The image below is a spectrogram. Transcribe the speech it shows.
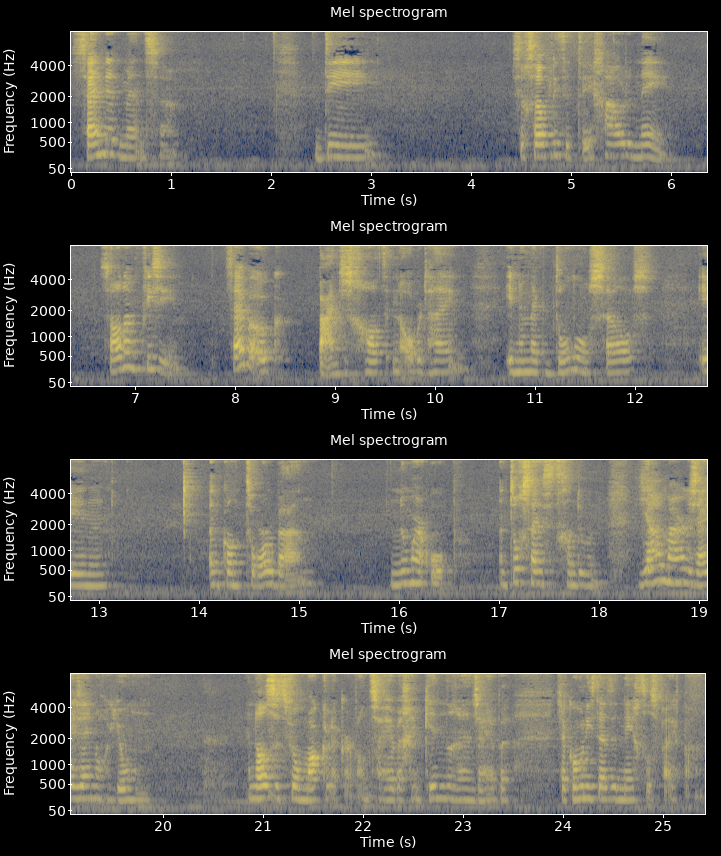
Zijn dit mensen die zichzelf lieten tegenhouden? Nee. Ze hadden een visie. Zij hebben ook baantjes gehad in Albert Heijn, in een McDonald's zelfs, in een kantoorbaan. Noem maar op. En toch zijn ze het gaan doen. Ja, maar zij zijn nog jong. En dan is het veel makkelijker, want zij hebben geen kinderen en zij, hebben, zij komen niet uit een 9 tot 5 baan.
